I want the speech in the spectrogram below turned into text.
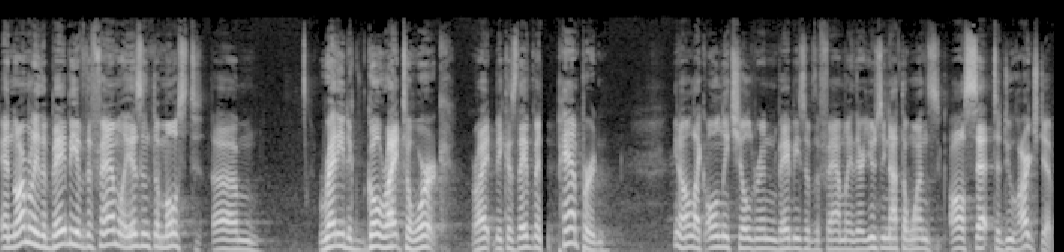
And normally, the baby of the family isn't the most um, ready to go right to work, right? Because they've been pampered, you know, like only children, babies of the family. They're usually not the ones all set to do hardship.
